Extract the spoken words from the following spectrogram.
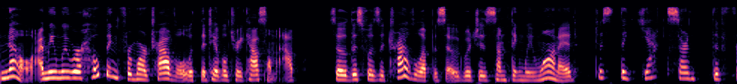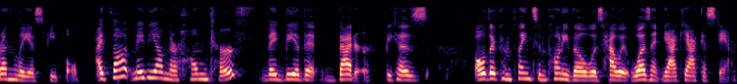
No, I mean, we were hoping for more travel with the Table Tree Castle map. So this was a travel episode, which is something we wanted. Just the Yaks aren't the friendliest people. I thought maybe on their home turf, they'd be a bit better because all their complaints in Ponyville was how it wasn't Yakyakistan.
